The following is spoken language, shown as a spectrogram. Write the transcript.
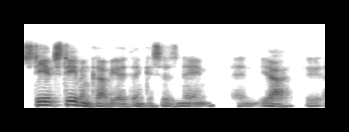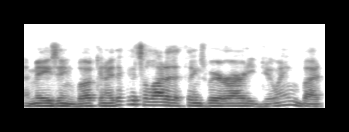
Steve Stephen Covey, I think is his name and yeah, amazing book. And I think it's a lot of the things we were already doing, but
